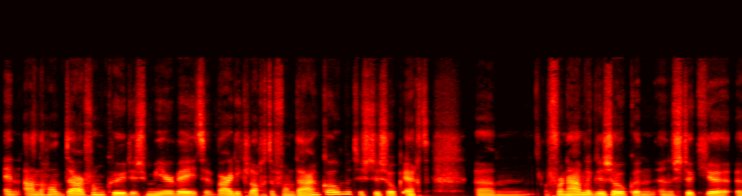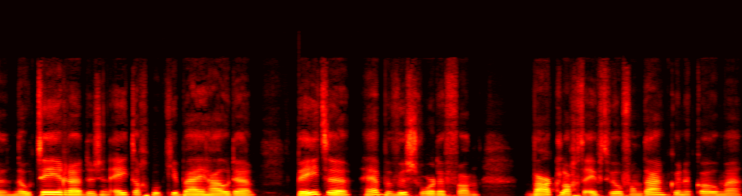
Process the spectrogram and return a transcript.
En aan de hand daarvan kun je dus meer weten waar die klachten vandaan komen. Het is dus ook echt um, voornamelijk dus ook een, een stukje uh, noteren. Dus een eetdagboekje bijhouden. Weten, hè, bewust worden van waar klachten eventueel vandaan kunnen komen.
